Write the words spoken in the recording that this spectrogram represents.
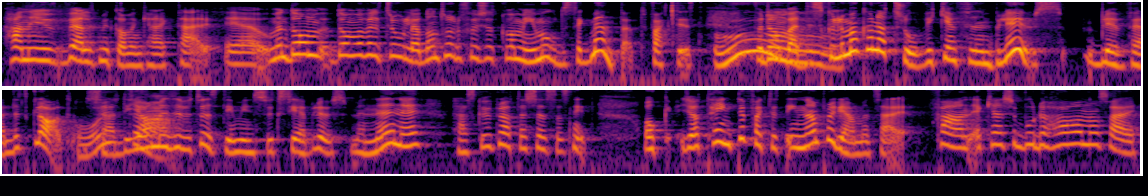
Han är ju väldigt mycket av en karaktär. Eh, men de, de var väldigt roliga. De trodde först att jag skulle vara med i modesegmentet faktiskt. För de bara, det skulle man kunna tro, vilken fin blus. Blev väldigt glad. Så här, det, ja men givetvis, det är min succéblus. Men nej, nej, här ska vi prata kejsarsnitt. Och jag tänkte faktiskt innan programmet så här, fan jag kanske borde ha någon så här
